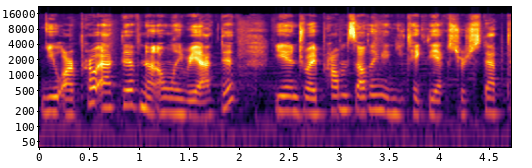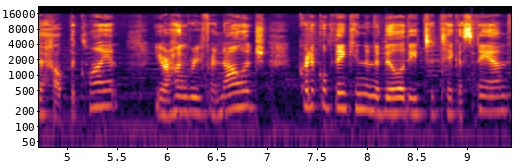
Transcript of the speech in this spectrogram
You are proactive, not only reactive. You enjoy problem solving and you take the extra step to help the client. You're hungry for knowledge, critical thinking, and ability to take a stand.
